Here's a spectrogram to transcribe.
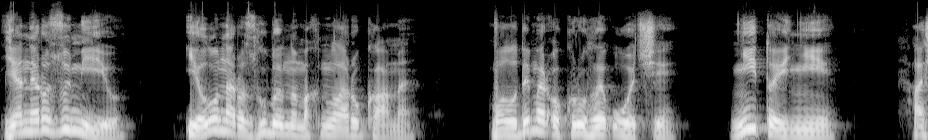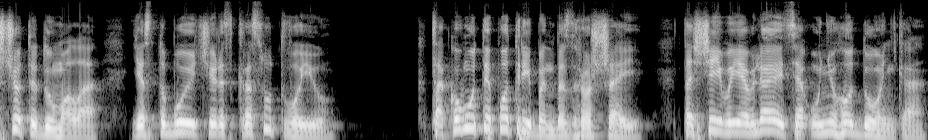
Я не розумію. Ілона розгублено махнула руками. Володимир округлив очі. Ні, то й ні. А що ти думала, я з тобою через красу твою? Та кому ти потрібен без грошей? Та ще й виявляється, у нього донька.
